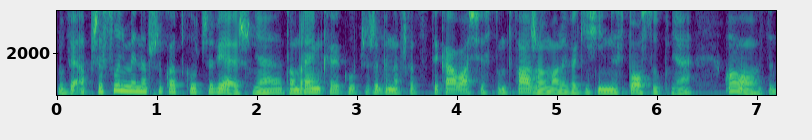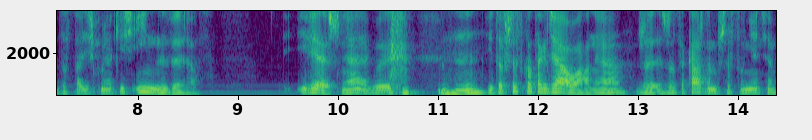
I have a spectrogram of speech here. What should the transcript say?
Mówię, a przesuńmy na przykład, kurczę, wiesz, nie? Tą rękę, kurczę, żeby na przykład stykała się z tą twarzą, ale w jakiś inny sposób, nie? O, dostaliśmy jakiś inny wyraz. I wiesz, nie? Jakby... Mhm. I to wszystko tak działa, nie? Że, że za każdym przesunięciem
